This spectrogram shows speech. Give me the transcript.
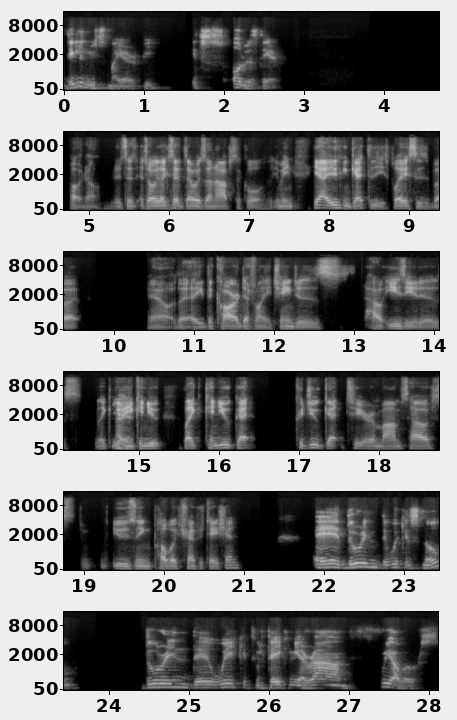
dealing with my RP, it's always there. Oh no, it's it's always like I said, it's always an obstacle. I mean, yeah, you can get to these places, but you know, the the car definitely changes how easy it is. Like, I mean, can you like can you get could you get to your mom's house using public transportation? Uh, during the week, weekend snow, during the week it will take me around three hours.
